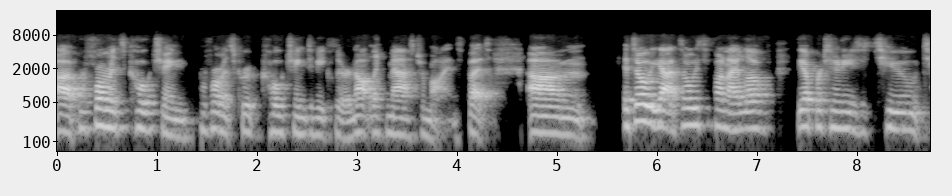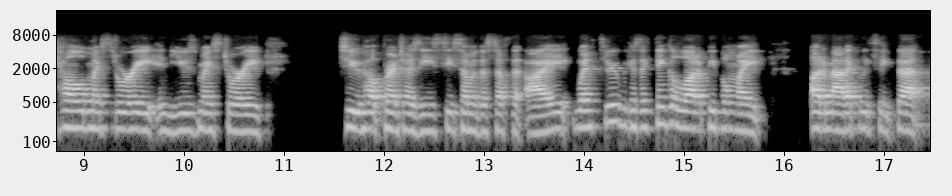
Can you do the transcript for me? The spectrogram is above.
uh, performance coaching, performance group coaching, to be clear, not like masterminds. But um, it's oh yeah, it's always fun. I love the opportunity to tell my story and use my story to help franchisees see some of the stuff that I went through because I think a lot of people might automatically think that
